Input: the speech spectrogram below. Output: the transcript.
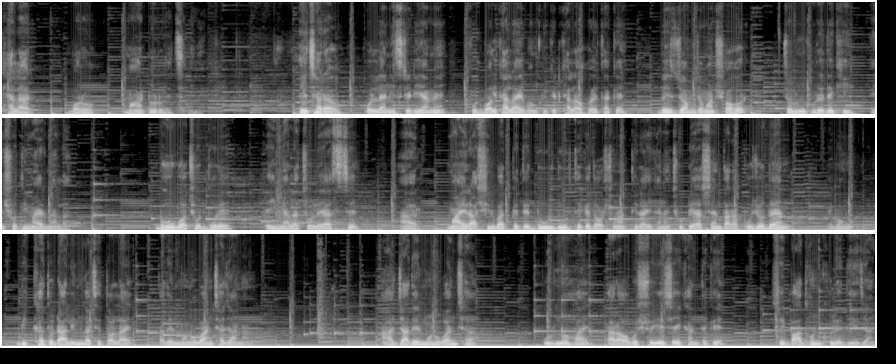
খেলার বড় মাঠও রয়েছে। এছাড়াও কল্যাণী স্টেডিয়ামে ফুটবল খেলা এবং ক্রিকেট খেলাও হয়ে থাকে। বেশ জমজমাট শহর। চলুন ঘুরে দেখি এই সতী মায়ের মেলা। বহু বছর ধরে এই মেলা চলে আসছে আর মায়ের আশীর্বাদ পেতে দূর দূর থেকে দর্শনার্থীরা এখানে ছুটে আসেন, তারা পুজো দেন এবং বিখ্যাত ডালিম গাছের তলায় তাদের মনোবাঞ্ছা জানান। আর যাদের মনোবাঞ্ছা পূর্ণ হয়, তারা অবশ্যই এসে এখান থেকে সেই বাঁধন খুলে দিয়ে যান।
